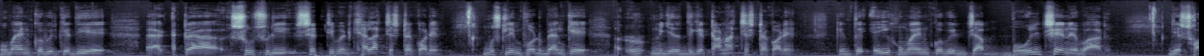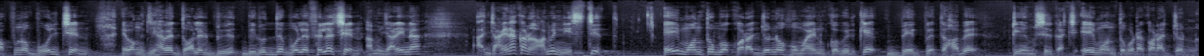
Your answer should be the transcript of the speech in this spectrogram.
হুমায়ুন কবিরকে দিয়ে এক- একটা সুরসুরি সেন্টিমেন্ট খেলার চেষ্টা করে। মুসলিম ভোট ব্যাংকে নিজেদের দিকে টানার চেষ্টা করে। কিন্তু এই হুমায়ুন কবির যা বলছেন এবার, যে স্বপ্ন বলছেন এবং যেভাবে দলের বিরু- বিরুদ্ধে বলে ফেলেছেন, আমি জানি না। জানি না কেন, আমি নিশ্চিত এই মন্তব্য করার জন্য হুমায়ুন কবিরকে বেগ পেতে হবে টিএমসির কাছে, এই মন্তব্যটা করার জন্য।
